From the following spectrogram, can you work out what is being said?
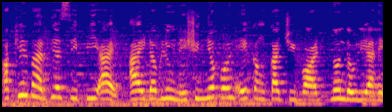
अखिल भारतीय सीपीआय आय डब्ल्यू ने शून्य पॉईंट एक अंकाची वाढ नोंदवली आहे.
